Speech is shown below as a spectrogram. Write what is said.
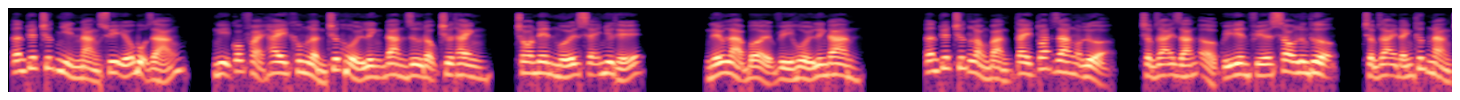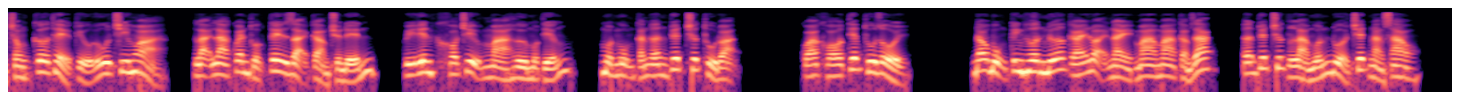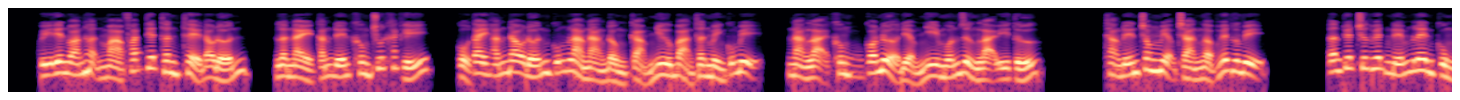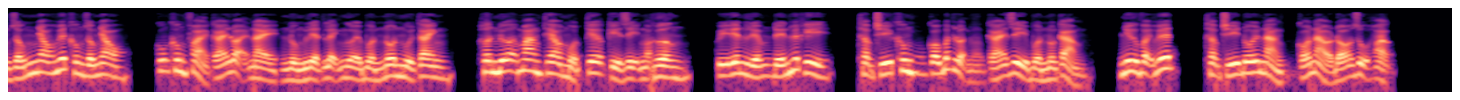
Ân tuyết trước nhìn nàng suy yếu bộ dáng, nghĩ có phải hay không lần trước hồi linh đan dư độc chưa thanh, cho nên mới sẽ như thế. Nếu là bởi vì hồi linh đan, ân tuyết trước lòng bàn tay toát ra ngọn lửa, chậm rãi dán ở quý yên phía sau lưng thượng, chậm rãi đánh thức nàng trong cơ thể cửu u chi hỏa, lại là quen thuộc tê dại cảm truyền đến, quý yên khó chịu mà hừ một tiếng, một ngụm cắn ân tuyết trước thủ đoạn. Quá khó tiếp thu rồi. Đau bụng kinh hơn nữa cái loại này ma ma cảm giác, ân tuyết trước là muốn đùa chết nàng sao. Quý yên đoán hận mà phát tiết thân thể đau đớn, lần này cắn đến không chút khách khí, cổ tay hắn đau đớn cũng làm nàng đồng cảm như bản thân mình cũng bị, nàng lại không có nửa điểm nhi muốn dừng lại ý tứ. Thẳng đến trong miệng tràn ngập huyết hương vị. Ân tuyết trước huyết nếm lên cùng giống nhau huyết không giống nhau, cũng không phải cái loại này nùng liệt lệnh người buồn nôn mùi tanh, hơn nữa mang theo một tia kỳ dị ngọt hương, Quý Yên liếm đến huyết khi, thậm chí không có bất luận cái gì buồn nôn cảm, như vậy huyết, thậm chí đối nàng có nào đó dụ hoặc.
